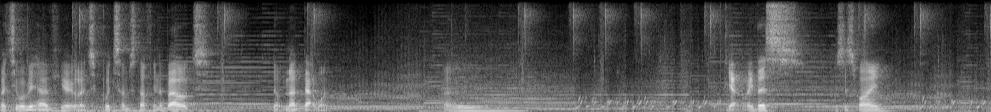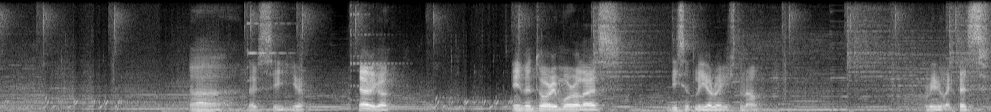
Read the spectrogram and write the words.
Let's see what we have here. Let's put some stuff in the belt. No, not that one. Uh, yeah, like this. This is fine. Ah, let's see here. There we go. Inventory more or less decently arranged now. Maybe like this.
